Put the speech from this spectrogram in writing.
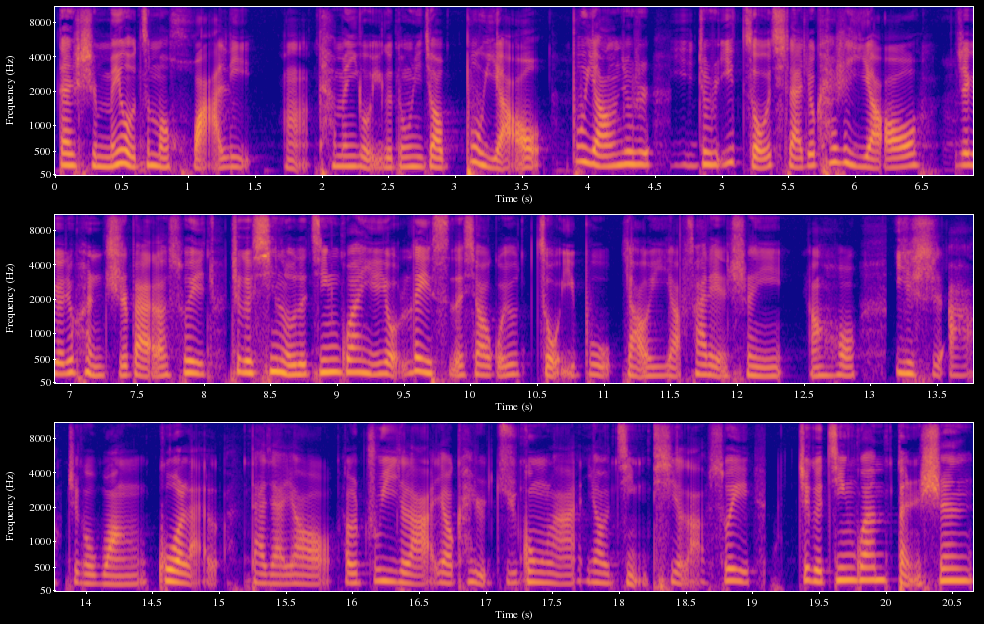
但是没有这么华丽啊。他们有一个东西叫步摇，步摇就是一就是一走起来就开始摇。这个就很直白了，所以这个新楼的金冠也有类似的效果，就走一步，摇一摇，发点声音，然后意识啊，这个王过来了，大家要要注意啦，要开始鞠躬啦，要警惕啦。所以这个金冠本身，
